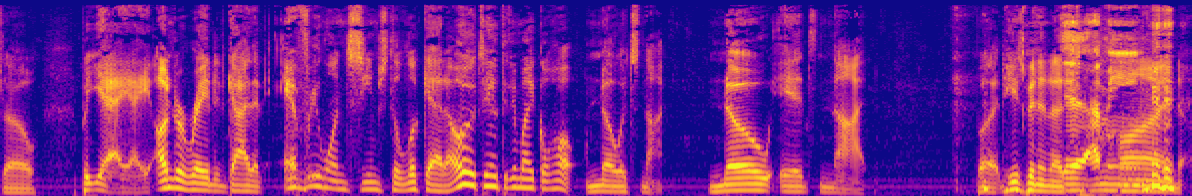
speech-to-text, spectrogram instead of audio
So, but yeah, yeah, underrated guy that everyone seems to look at. Oh, it's Anthony Michael Hall. No, it's not. No, it's not. But he's been in a Yeah, I mean, ton,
